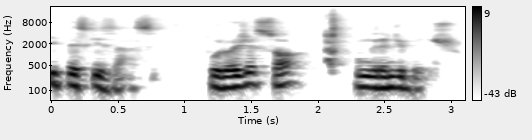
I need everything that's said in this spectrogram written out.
e pesquisassem. Por hoje é só. Um grande beijo.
